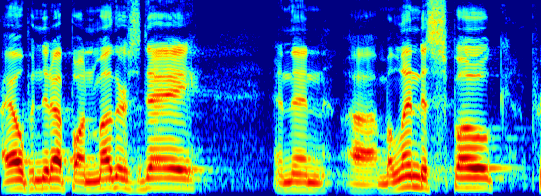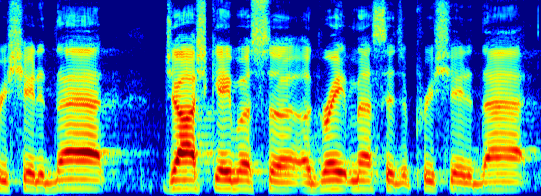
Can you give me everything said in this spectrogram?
I opened it up on Mother's Day, and then uh, Melinda spoke, appreciated that. Josh gave us a, a great message, appreciated that.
